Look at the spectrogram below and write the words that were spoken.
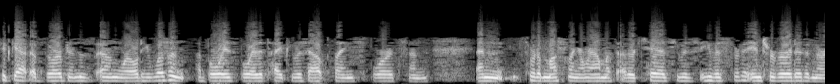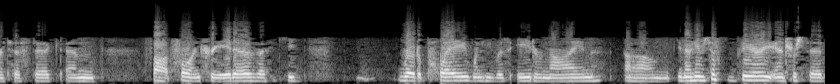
could get absorbed in his own world. He wasn't a boy's boy, the type who was out playing sports and, and sort of muscling around with other kids. He was, he was sort of introverted and artistic and thoughtful and creative. I think he wrote a play when he was eight or nine. Um, you know, he was just very interested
